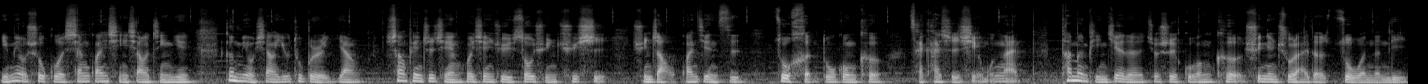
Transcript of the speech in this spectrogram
也没有受过相关行销经验，更没有像 YouTuber 一样上片之前会先去搜寻趋势、寻找关键字、做很多功课才开始写文案。他们凭借的就是国文课训练出来的作文能力。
